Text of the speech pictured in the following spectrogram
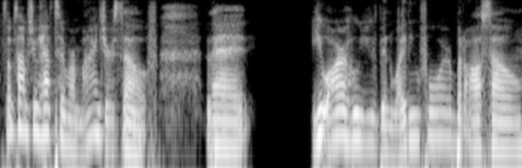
Sometimes you have to remind yourself that you are who you've been waiting for, but also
